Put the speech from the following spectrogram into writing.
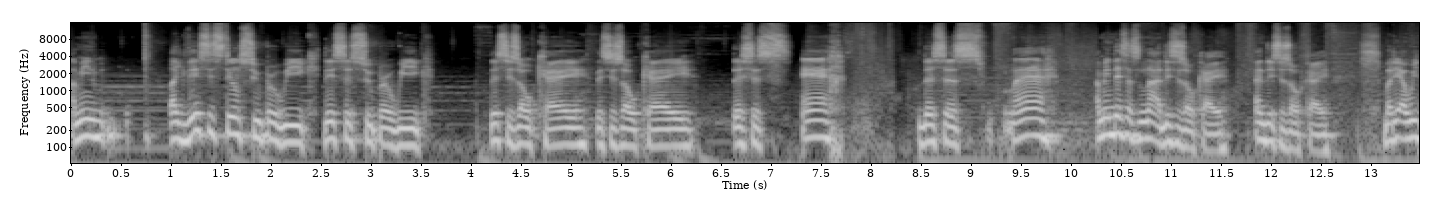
I mean, like, this is still super weak. This is super weak. This is okay. This is okay. This is eh. This is eh. I mean, this is not. This is okay, and this is okay. But yeah, we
